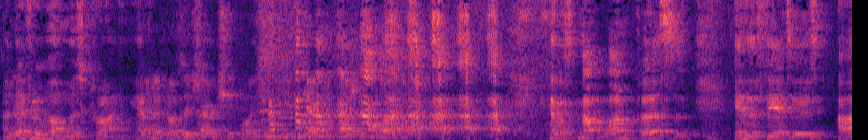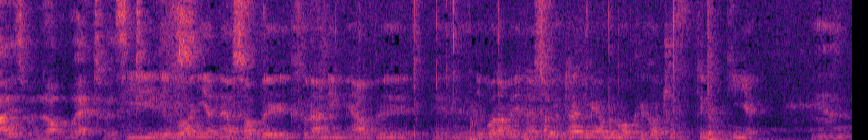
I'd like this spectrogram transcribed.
and everyone was crying. ale Every, rozejrzałem się po nim i widziałem, że każdy płakał. there was not one person in the theatre whose eyes were not wet with I nie tears. było ani jednej osoby, która nie miałaby, y, nie było nawet jednej osoby, która nie miałaby mokrych oczu w tym kinie. Yeah.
